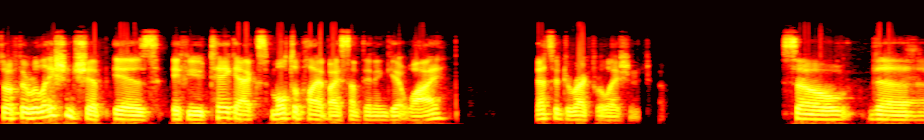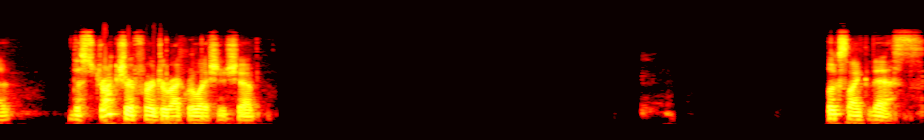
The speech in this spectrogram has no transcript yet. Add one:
So if the relationship is if you take x, multiply it by something and get y, that's a direct relationship. So the, the structure for a direct relationship looks like this.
